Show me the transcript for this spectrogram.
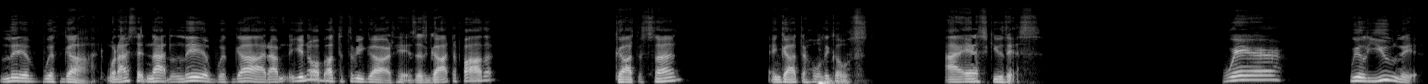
live with God? When I said not live with God, I'm you know about the three Godheads. There's God the Father, God the Son, and God the Holy Ghost. I ask you this. Where will you live?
